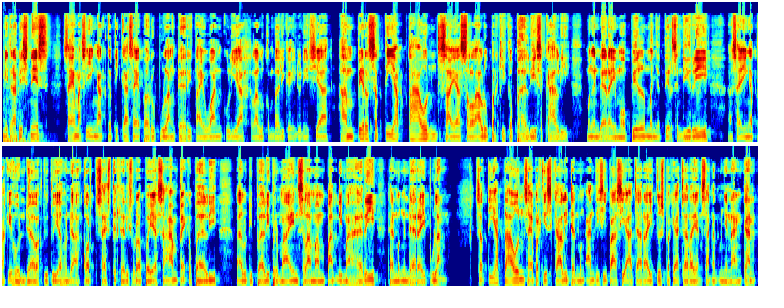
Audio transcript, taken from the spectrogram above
Mitra bisnis, saya masih ingat ketika saya baru pulang dari Taiwan kuliah lalu kembali ke Indonesia. Hampir setiap tahun saya selalu pergi ke Bali sekali. Mengendarai mobil, menyetir sendiri. Saya ingat pakai Honda waktu itu ya, Honda Accord. Saya setir dari Surabaya sampai ke Bali. Lalu di Bali bermain selama 4-5 hari dan mengendarai pulang. Setiap tahun saya pergi sekali dan mengantisipasi acara itu sebagai acara yang sangat menyenangkan.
